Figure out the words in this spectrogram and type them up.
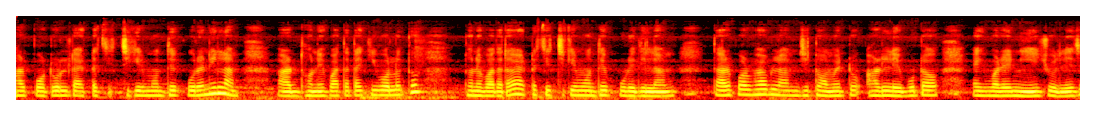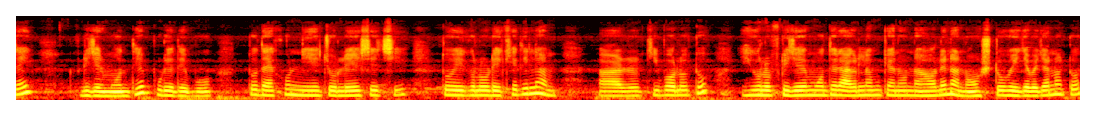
আর পটলটা একটা চিকচিকির মধ্যে করে নিলাম। আর ধনে পাতাটা কী বলো তো ধনে পাতাটাও একটা চিকচিকির মধ্যে পুড়ে দিলাম। তারপর ভাবলাম যে টমেটো আর লেবুটাও একবারে নিয়ে চলে যাই, ফ্রিজের মধ্যে পুড়ে দেবো। তো দেখো নিয়ে চলে এসেছি। তো এগুলো রেখে দিলাম। আর কি বলো তো এগুলো ফ্রিজের মধ্যে রাখলাম কেন? না হলে না নষ্ট হয়ে যাবে, জানো তো?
